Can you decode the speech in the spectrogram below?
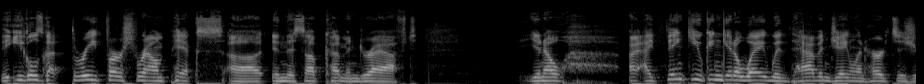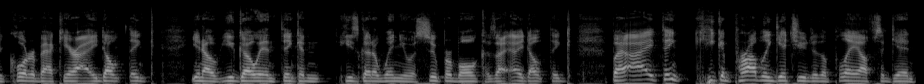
the Eagles got three first round picks in this upcoming draft. You know, I, I think you can get away with having Jalen Hurts as your quarterback here. I don't think, you know, you go in thinking he's going to win you a Super Bowl because I, I don't think, but I think he could probably get you to the playoffs again.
